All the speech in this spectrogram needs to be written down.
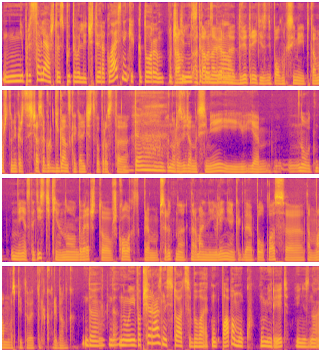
Не представляю, что испытывали четвероклассники, которым учительница а там, а такое там, наверное, сказала. две трети из неполных семей, потому что, мне кажется, сейчас гигантское количество просто Да. ну, разведенных семей. И я, ну, у меня нет статистики, но говорят, что в школах прям абсолютно нормальное явление, когда полкласса там мама воспитывает только ребенка. Да, да. Ну и вообще разные ситуации бывают. Ну, папа мог умереть, я не знаю.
